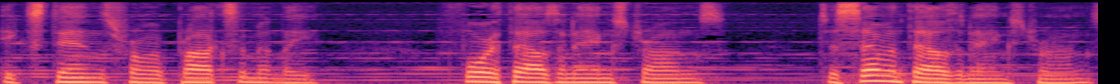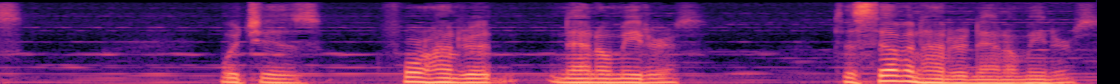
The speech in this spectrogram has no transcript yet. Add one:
extends from approximately 4,000 angstroms to 7,000 angstroms, which is 400 nanometers to 700 nanometers.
